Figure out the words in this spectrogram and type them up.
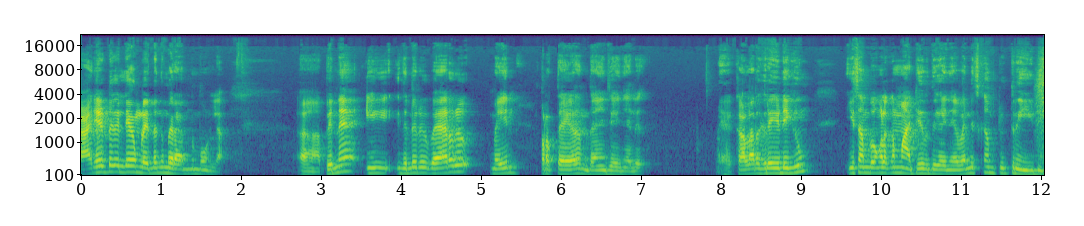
കാര്യമായിട്ട് വലിയ കംപ്ലൈന്റ് ഒന്നും വരാനൊന്നും പോകുന്നില്ല പിന്നെ ഈ ഇതിന്റെ ഒരു വേറൊരു മെയിൻ പ്രത്യേകത എന്താണെന്ന് വെച്ച് കഴിഞ്ഞാൽ കളർ ഗ്രേഡിങ്ങും ഈ സംഭവങ്ങളൊക്കെ മാറ്റി നിർത്തി കഴിഞ്ഞാൽ when it's come to three D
